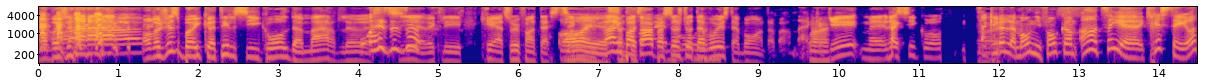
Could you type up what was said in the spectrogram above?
On va, juste... on va juste boycotter le sequel de marde, là. Ouais, c'est ça. Avec les créatures fantastiques. Ouais, Harry Potter, parce que ça, je dois t'avouer, c'était bon en tabarnak, OK? Mais le Fait- sequel... Fait que là, le monde, ils font comme Ah, tu sais, euh, Chris, c'est hot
